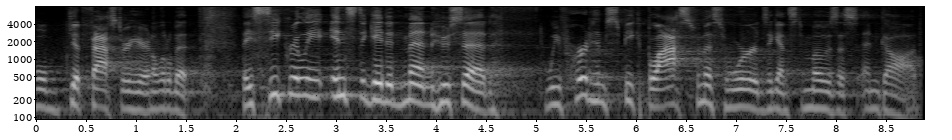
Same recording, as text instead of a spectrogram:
we'll get faster here in a little bit. They secretly instigated men who said, we've heard him speak blasphemous words against Moses and God.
